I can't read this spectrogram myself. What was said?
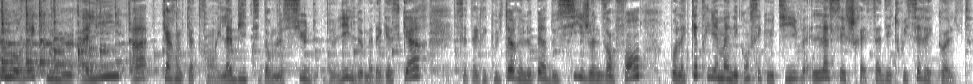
Timamorekm Ali a 44 ans. Il habite dans le sud de l'île de Madagascar. Cet agriculteur est le père de six jeunes enfants. Pour la quatrième année consécutive, la sécheresse a détruit ses récoltes.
